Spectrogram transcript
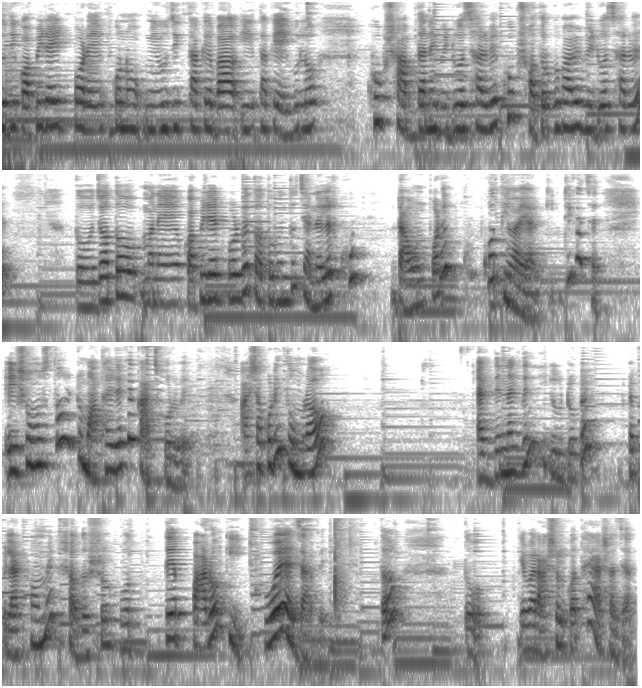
যদি কপিরাইট পড়ে, কোনো মিউজিক থাকে বা ই থাকে, এগুলো খুব সাবধানে ভিডিও ছাড়বে, খুব সতর্কভাবে ভিডিও ছাড়বে। তো যত মানে কপিরাইট পড়বে, তত কিন্তু চ্যানেলের খুব ডাউন পড়ে, খুব ক্ষতি হয় আর কি, ঠিক আছে? এই সমস্ত একটু মাথায় রেখে কাজ করবে। আশা করি তোমরাও একদিন না একদিন ইউটিউবের একটা প্ল্যাটফর্মের সদস্য হতে পারো কি? হয়ে যাবে। তো তো এবার আসল কথায় আসা যাক।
